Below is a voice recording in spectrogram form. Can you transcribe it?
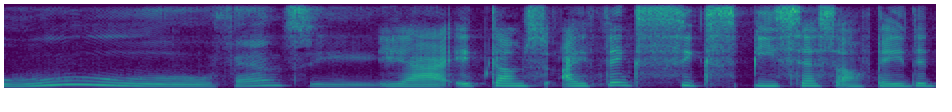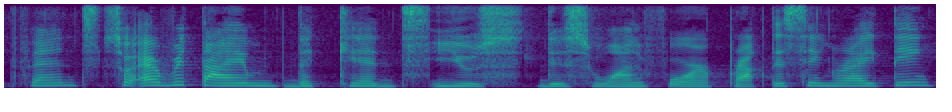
Ooh, fancy. Yeah, it comes, I think, six pieces of faded pens. So every time the kids use this one for practicing writing,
